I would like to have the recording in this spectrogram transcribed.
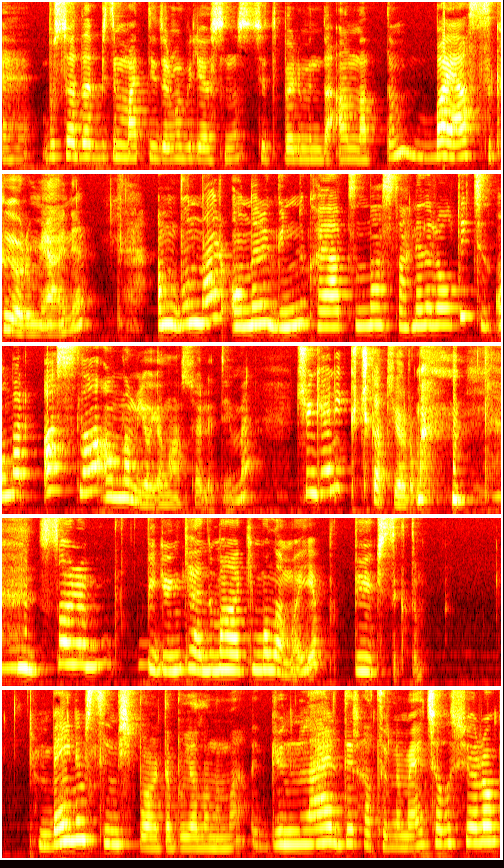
Ee, bu sırada bizim maddi durumu biliyorsunuz süt bölümünde anlattım. Bayağı sıkıyorum yani. Ama bunlar onların günlük hayatından sahneler olduğu için onlar asla anlamıyor yalan söylediğimi. Çünkü hani küçük atıyorum. Sonra bir gün kendime hakim olamayıp büyük sıktım. Beynim silmiş bu arada bu yalanımı. Günlerdir hatırlamaya çalışıyorum.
